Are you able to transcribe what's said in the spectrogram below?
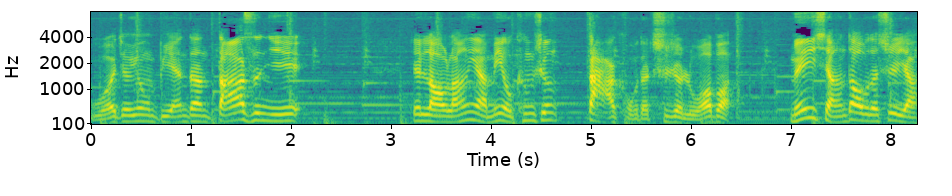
我就用扁担打死你。这老狼呀没有吭声，大口的吃着萝卜。没想到的是呀，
